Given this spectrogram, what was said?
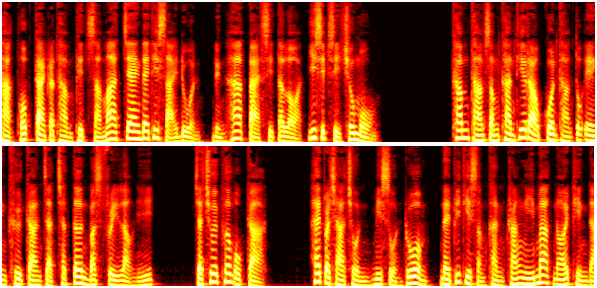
หากพบการกระทำผิดสามารถแจ้งได้ที่สายด่วน 1584 ตลอด 24 ชั่วโมงคำถามสำคัญที่เราควรถามตัวเองคือการจัดชัตเติลบัสฟรีเหล่านี้ จะช่วยเพิ่มโอกาส ให้ประชาชนมีส่วนร่วมในพิธีสำคัญครั้งนี้มากน้อยเพียงใด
